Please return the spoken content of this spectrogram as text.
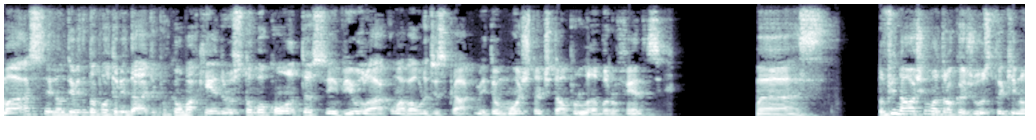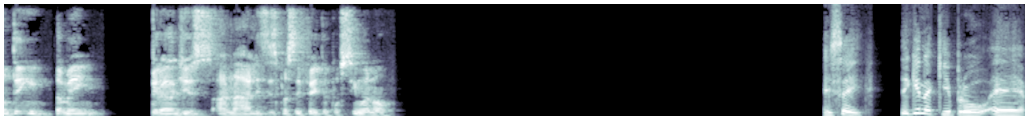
Mas ele não teve tanta oportunidade porque o Mark Andrews tomou conta, serviu lá com uma válvula de escape, meteu um monte de touchdown pro Lamba no Fantasy. Mas no final acho é uma troca justa que não tem também grandes análises para ser feita por cima, não. É isso aí. Seguindo aqui pro, é,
